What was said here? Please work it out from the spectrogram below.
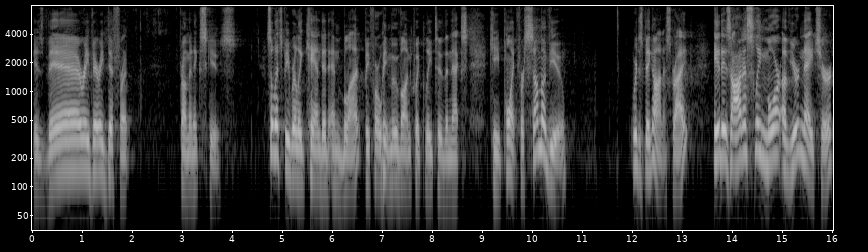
is very, very different from an excuse. So let's be really candid and blunt before we move on quickly to the next key point. For some of you, we're just being honest, right? It is honestly more of your nature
